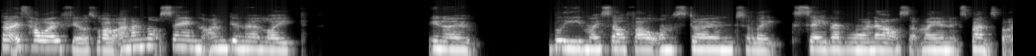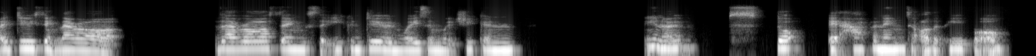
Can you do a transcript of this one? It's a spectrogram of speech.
That is how I feel as well. And I'm not saying that I'm gonna like, you know, bleed myself out on stone to like save everyone else at my own expense. But I do think there are there are things that you can do in ways in which you can, you know, stop it happening to other people.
